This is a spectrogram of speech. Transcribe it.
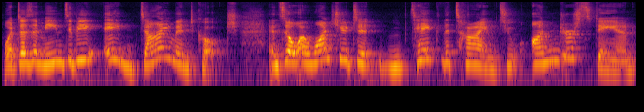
What does it mean to be a diamond coach? And so I want you to take the time to understand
